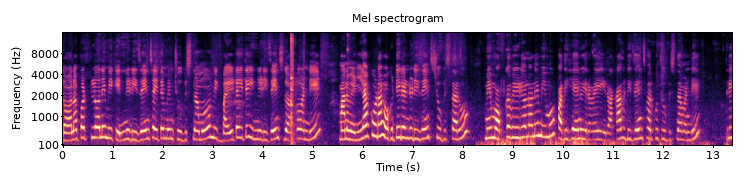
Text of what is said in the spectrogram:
డోలా పట్టులోనే మీకు ఎన్ని డిజైన్స్ అయితే మేము చూపిస్తున్నామో మీకు బయట అయితే ఇన్ని డిజైన్స్ దొరకవండి. మనం వెళ్ళినా కూడా ఒకటి రెండు డిజైన్స్ చూపిస్తారు. మేము ఒక్క వీడియోలోనే మేము పదిహేను ఇరవై రకాల డిజైన్స్ వరకు చూపిస్తున్నామండి. త్రీ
